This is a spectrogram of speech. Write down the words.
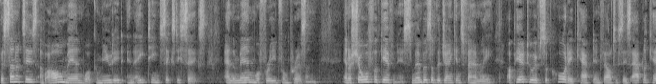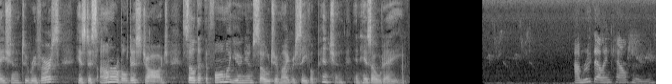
The sentences of all men were commuted in 1866, and the men were freed from prison. In a show of forgiveness, members of the Jenkins family appear to have supported Captain Feltus's application to reverse his dishonorable discharge so that the former Union soldier might receive a pension in his old age. I'm Ruth Ellen Calhoun,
